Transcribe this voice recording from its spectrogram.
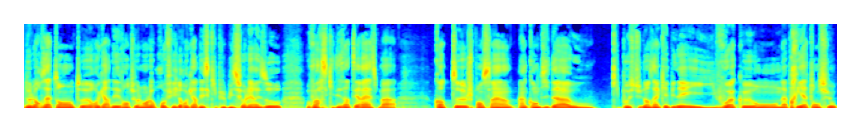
de leurs attentes, euh, regarder éventuellement leur profil, regarder ce qu'ils publient sur les réseaux, voir ce qui les intéresse, bah, quand euh, je pense à un, candidat ou qui postule dans un cabinet, il voit qu'on a pris attention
